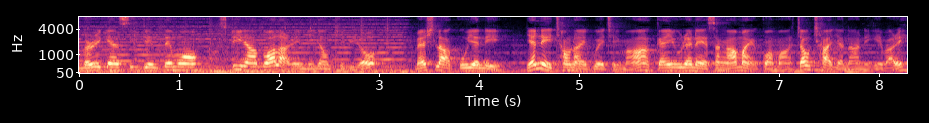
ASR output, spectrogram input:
American Sea တင်သင်းမောစတီနာသွားလာတဲ့မြေကြောင်ဖြစ်ပြီးတော့ match လ9ရက်နေ့ညနေ6နာရီခွဲချိန်မှာကန်ယူရဲနဲ့15မိုင်အကွာမှာကြောက်ချရန်နာနေခဲ့ပါတယ်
